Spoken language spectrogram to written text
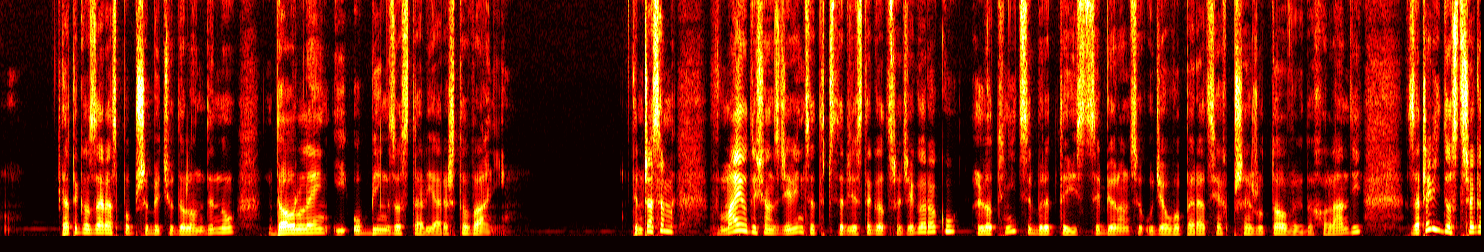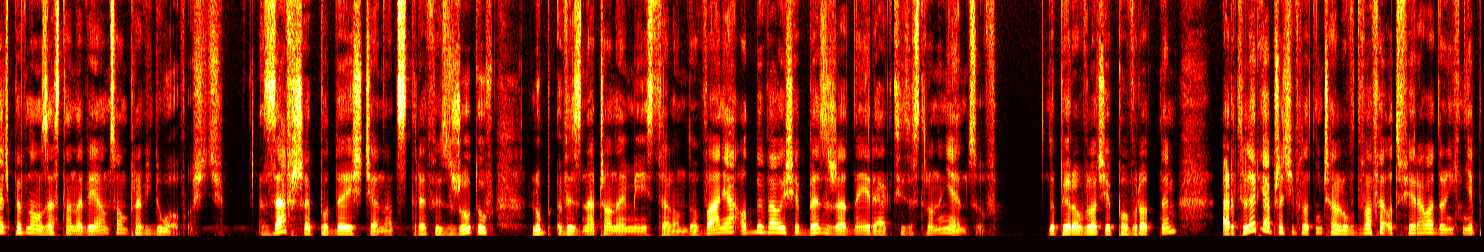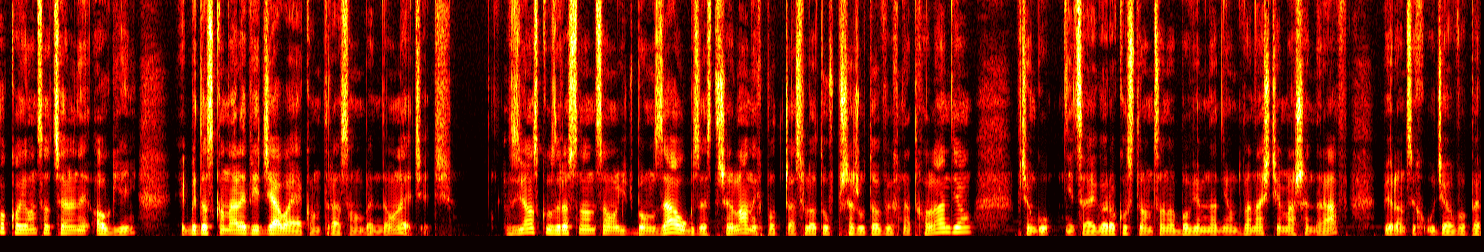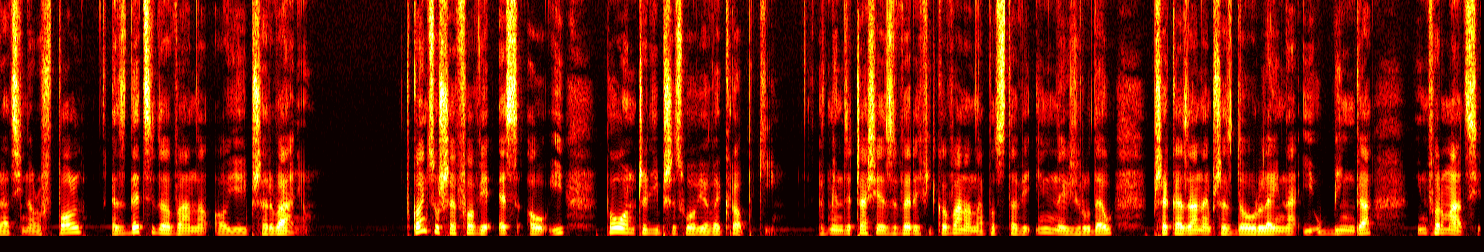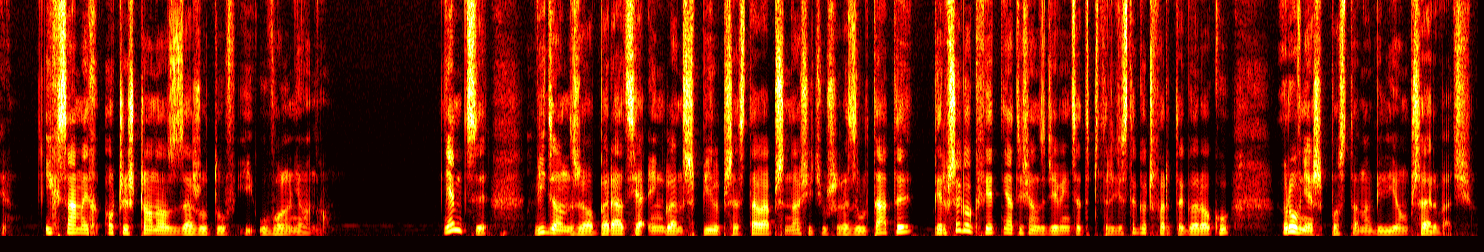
Dlatego zaraz po przybyciu do Londynu Dorlane i Ubbing zostali aresztowani. Tymczasem w maju 1943 roku lotnicy brytyjscy biorący udział w operacjach przerzutowych do Holandii zaczęli dostrzegać pewną zastanawiającą prawidłowość. Zawsze podejścia nad strefy zrzutów lub wyznaczone miejsca lądowania odbywały się bez żadnej reakcji ze strony Niemców. Dopiero w locie powrotnym artyleria przeciwlotnicza Luftwaffe otwierała do nich niepokojąco celny ogień, jakby doskonale wiedziała, jaką trasą będą lecieć. W związku z rosnącą liczbą załóg zestrzelonych podczas lotów przerzutowych nad Holandią, w ciągu niecałego roku strącono bowiem nad nią 12 maszyn RAF biorących udział w operacji North Pole, zdecydowano o jej przerwaniu. W końcu szefowie SOI połączyli przysłowiowe kropki. W międzyczasie zweryfikowano na podstawie innych źródeł przekazane przez Dourleina i Ubinga informacje. Ich samych oczyszczono z zarzutów i uwolniono. Niemcy, widząc, że operacja England Spiel przestała przynosić już rezultaty, 1 kwietnia 1944 roku również postanowili ją przerwać.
